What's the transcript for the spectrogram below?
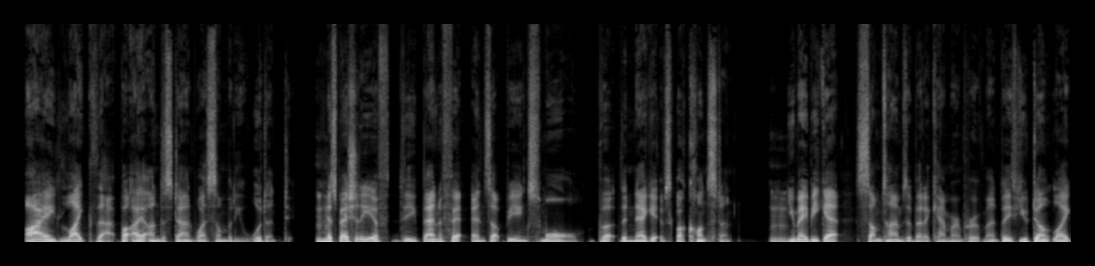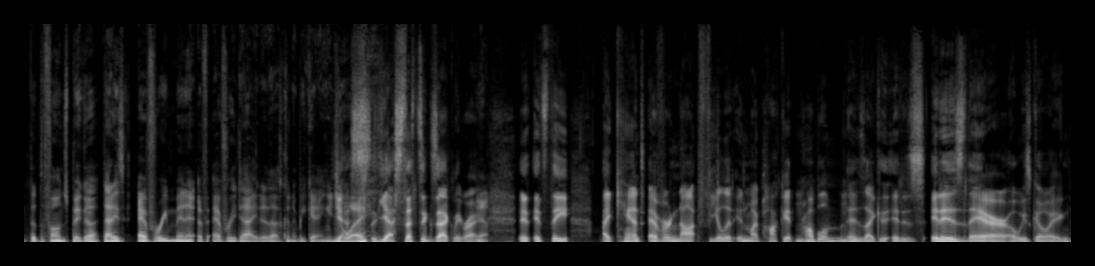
I like that, but I understand why somebody wouldn't. Mhm. Especially if the benefit ends up being small, but the negatives are constant. Mhm. You maybe get sometimes a better camera improvement, but if you don't like that the phone's bigger, that is every minute of every day that that's going to be getting in your way. Yes, yes, that's exactly right. Yeah. It, it's the I can't ever not feel it in my pocket Mhm, problem. mhm. It's like it is. It is there, always going.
